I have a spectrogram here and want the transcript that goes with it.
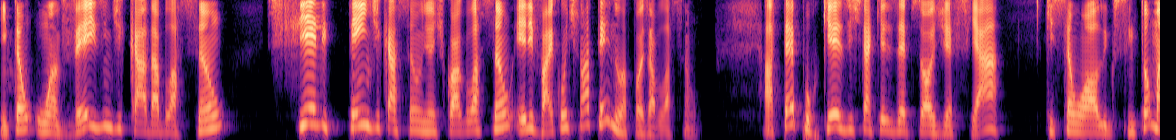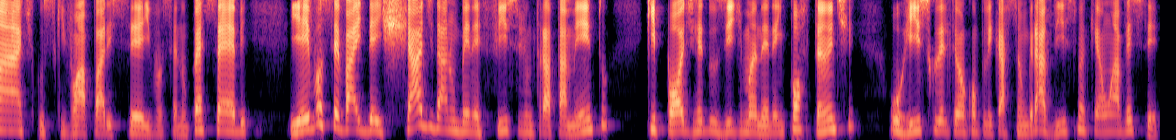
Então, uma vez indicada a ablação, se ele tem indicação de anticoagulação, ele vai continuar tendo após a ablação. Até porque existem aqueles episódios de FA que são óligos sintomáticos, que vão aparecer e você não percebe. E aí você vai deixar de dar um benefício de um tratamento que pode reduzir de maneira importante o risco dele ter uma complicação gravíssima, que é um AVC.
